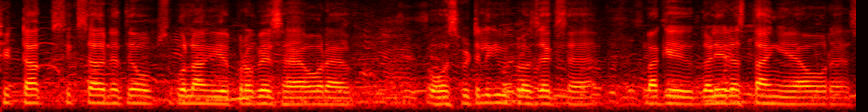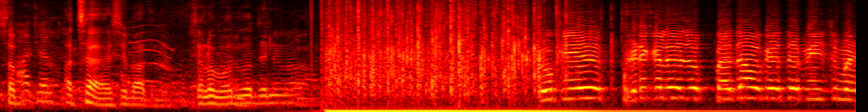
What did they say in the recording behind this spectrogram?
ठीक शिक्षा नीतियों स्कूल आएँगे प्रोग्रेस है और है हॉस्पिटल की भी प्रोजेक्ट्स है बाकी गली रास्ता आएँगे है और है सब अच्छा। है ऐसी बात नहीं। चलो बहुत बहुत धन्यवाद। क्योंकि ये फिड़कले जो पैदा हो गए थे बीच में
